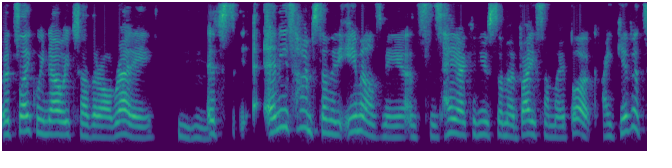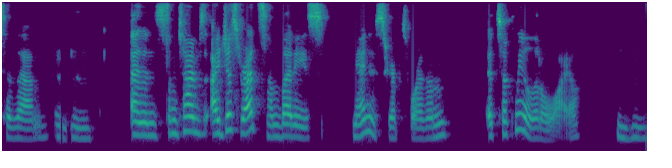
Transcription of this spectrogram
it's like we know each other already mm-hmm. it's anytime somebody emails me and says hey i could use some advice on my book i give it to them mm-hmm. and sometimes I just read somebody's manuscript for them. It took me a little while, Mm-hmm.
